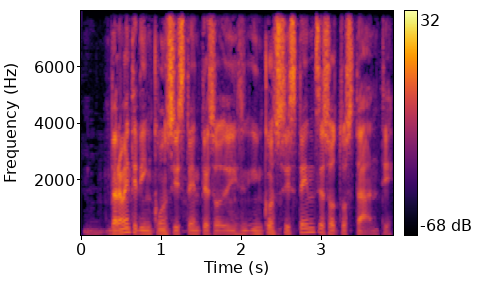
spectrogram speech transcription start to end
veramente di inconsistenze sottostanti.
